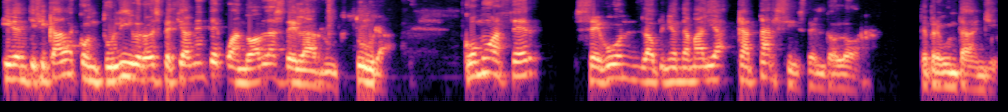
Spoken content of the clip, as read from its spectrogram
identificada con tu libro, especialmente cuando hablas de la ruptura. ¿Cómo hacer, según la opinión de Amalia, catarsis del dolor? Te pregunta Angie.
